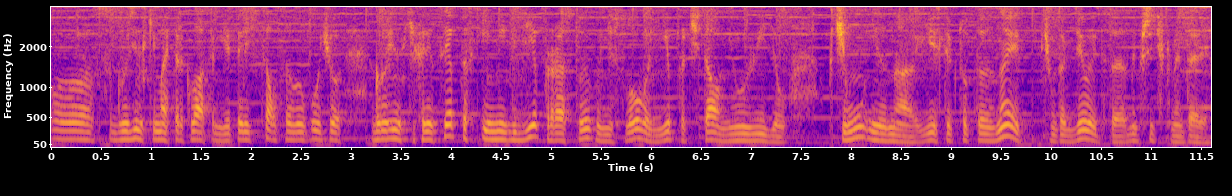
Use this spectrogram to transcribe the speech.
э, с грузинским мастер-классом, я перечитал целую кучу грузинских рецептов и нигде про расстойку ни слова не прочитал, не увидел. Почему, не знаю. Если кто-то знает, почему так делается, напишите в комментариях.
